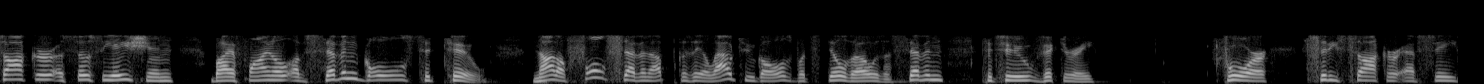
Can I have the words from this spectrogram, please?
Soccer Association by a final of seven goals to two. Not a full seven up because they allowed two goals, but still though is a seven to two victory for City Soccer FC.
